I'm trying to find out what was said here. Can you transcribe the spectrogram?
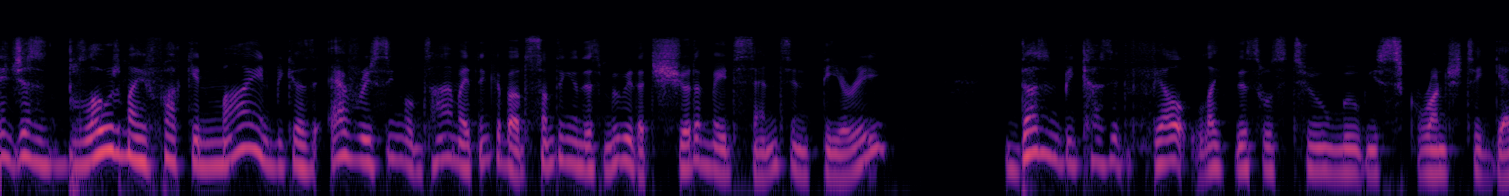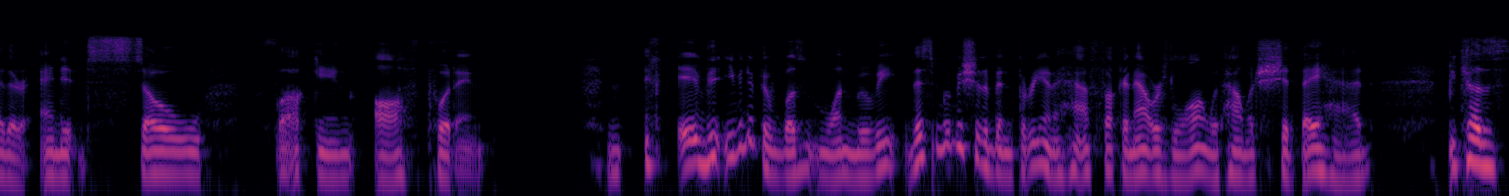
it just blows my fucking mind because every single time I think about something in this movie that should have made sense in theory doesn't because it felt like this was two movies scrunched together and it's so fucking off-putting. If, even if it wasn't one movie this movie should have been three and a half fucking hours long with how much shit they had because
